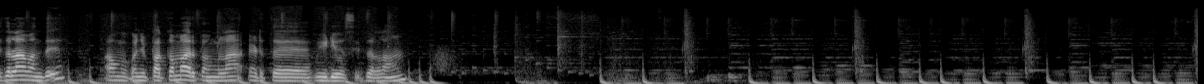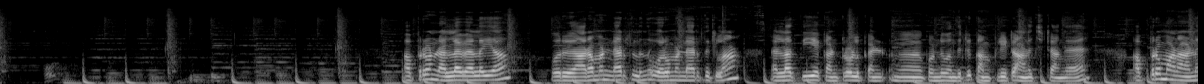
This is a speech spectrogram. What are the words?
இதெல்லாம் வந்து அவங்க கொஞ்சம் பக்கமாக இருக்கவங்களாம் எடுத்த வீடியோஸ் இதெல்லாம். அப்புறம் நல்ல வேலையாக ஒரு அரை மணி நேரத்துலேருந்து ஒரு மணி நேரத்துக்குலாம் நல்லா தீயை கண்ட்ரோல் கண் கொண்டு வந்துட்டு கம்ப்ளீட்டாக அணைச்சிட்டாங்க அப்புறமா நான்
